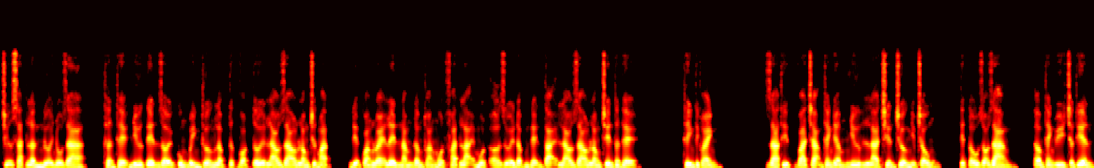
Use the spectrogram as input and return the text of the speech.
chữ sắt lần nữa nhổ ra, thân thể như tên rời cung bình thường lập tức vọt tới lao dao long trước mặt, điện quang lóe lên nắm đấm thoáng một phát lại một ở dưới đập nện tại lao dao long trên thân thể. Thình thịch hành da thịt va chạm thanh âm như là chiến trường nhịp trống, tiết tấu rõ ràng, âm thanh uy chấn thiên.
